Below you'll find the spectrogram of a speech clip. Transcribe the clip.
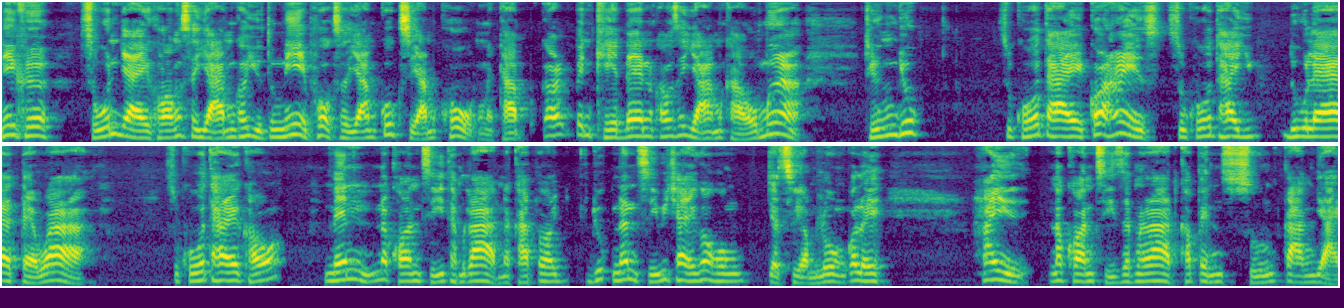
นี่คือศูนย์ใหญ่ของสยามเขาอยู่ตรงนี้ พวกสยามกุ๊กสยามโคกนะครับ ก็เป็นเขตแดนของสยามเขาเมื่อถึงยุคสุโขทัยก็ให้สุโขทัยดูแลแต่ว่า สุโขทัยเขาเน้นนครศรีธรรมราชนะครับเพราะยุคนั้นศรีวิชัยก็คงจะเสื่อมลงก็เลย ให้นครศรีธรรมราชเขาเป็นศูนย์กลางใหญ่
